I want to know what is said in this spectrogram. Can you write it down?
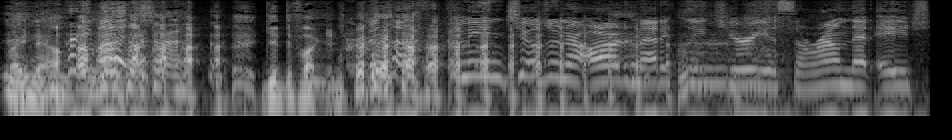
right now. Pretty much. Get to fucking. because I mean, children are automatically curious around that age.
